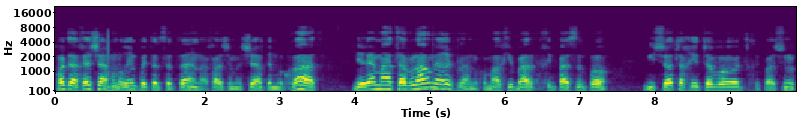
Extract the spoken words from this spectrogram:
בכל זאת, אחרי שאנחנו רואים פה את השטן, לאחר שמשיח דמוקרט, נראה מה הטבלה אומרת לנו. כלומר, חיפשנו פה פגישות הכי טובות, חיפשנו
